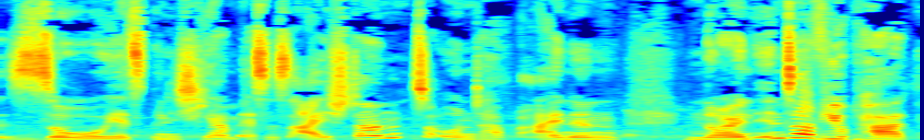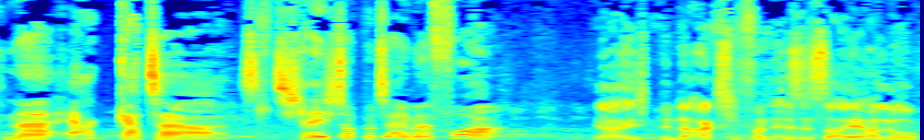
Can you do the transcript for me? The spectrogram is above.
So, jetzt bin ich hier am SSI-Stand und habe einen neuen Interviewpartner ergattert. Stell dich doch bitte einmal vor. Ja, ich bin der Axel von SSI. Hallo.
